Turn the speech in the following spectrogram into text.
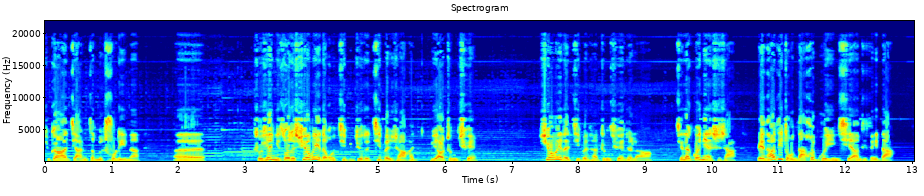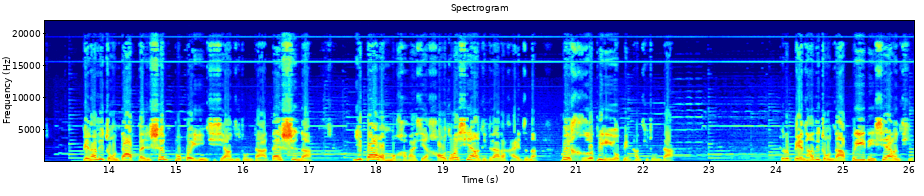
就刚刚讲的怎么处理呢？呃，首先你做的穴位呢，我基本觉得基本上还比较正确，穴位呢基本上正确着了啊。现在关键是啥？扁桃体肿大会不会引起腺样体肥大？扁桃体肿大本身不会引起腺样体肿大，但是呢，一般我们会发现好多腺样体肥大的孩子呢，会合并有扁桃体肿大。就是扁桃体肿大不一定腺样体，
